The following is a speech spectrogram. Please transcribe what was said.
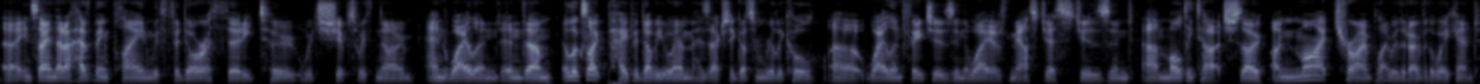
Uh, in saying that, I have been playing with Fedora 32, which ships with GNOME and Wayland, and um, it looks like Paper WM has actually got some really cool uh, Wayland features in the way of mouse gestures and uh, multi touch. So I might try and play with it over the weekend.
